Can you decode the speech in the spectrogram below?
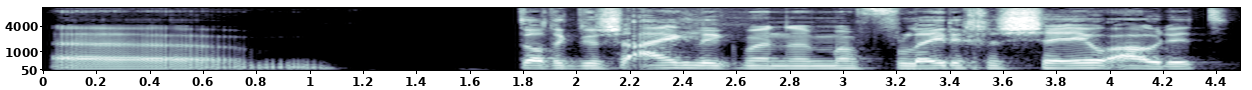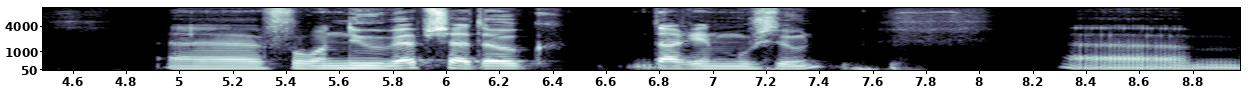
ehm, dat ik dus eigenlijk mijn, mijn volledige SEO-audit eh, voor een nieuwe website ook daarin moest doen. Ehm,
